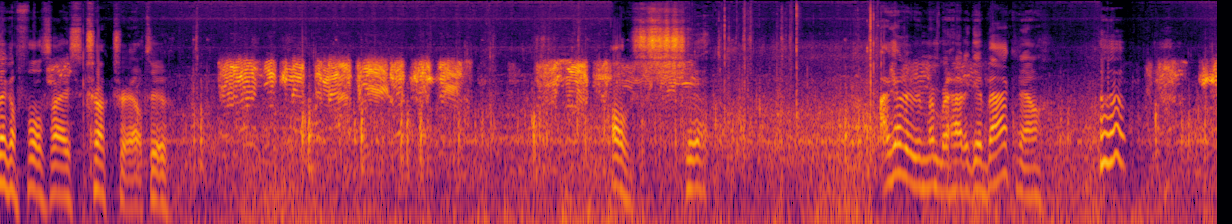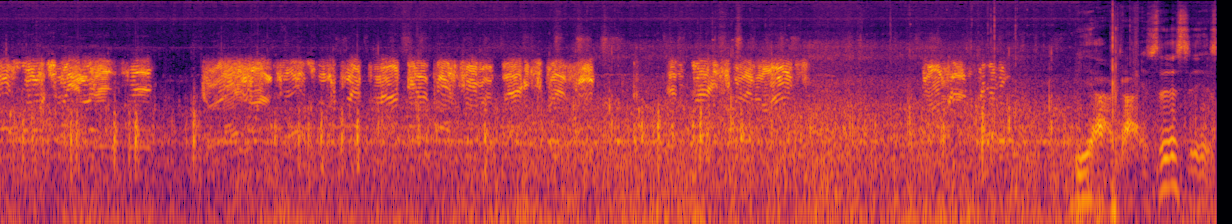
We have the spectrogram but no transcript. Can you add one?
like a full-size truck trail too. Oh shit. I gotta remember how to get back now. Yeah, guys, this is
